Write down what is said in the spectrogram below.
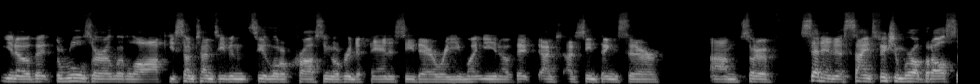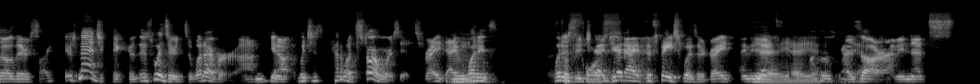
you know, that the rules are a little off. You sometimes even see a little crossing over into fantasy there, where you might, you know, they, I've I've seen things that are um, sort of set in a science fiction world, but also there's like there's magic or there's wizards or whatever, um, you know, which is kind of what Star Wars is, right? I mean, Mhm. what is what The is a Jedi? A space wizard, right? I mean, Yeah, that's, yeah, that's yeah, those guys yeah. are. I mean, that's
